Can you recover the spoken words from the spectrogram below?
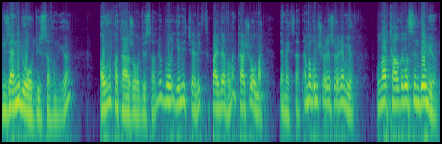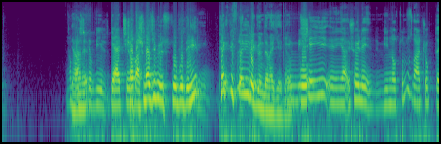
Düzenli bir orduyu savunuyor. Avrupa tarzı orduyu savunuyor. Bu Yeniçerilik, sipahiler falan karşı olmak demek zaten. Ama bunu şöyle söylemiyor. Bunlar kaldırılsın demiyor. Yani başka bir gerçeği Çatışmacı bir üslubu değil, teklifleriyle gündeme geliyor. Bir şeyi e, ya şöyle bir notunuz var çok da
